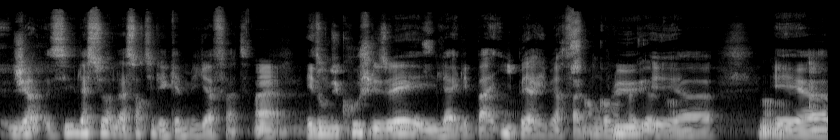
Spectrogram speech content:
je veux dire, si la, sur- la sortie il est quand même méga fat. Ouais. Et donc, du coup, je suis désolé, il, a, il est pas hyper, hyper fat non encore plus. gueule, et euh, et euh,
